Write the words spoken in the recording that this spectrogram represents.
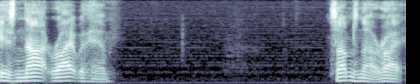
is not right with him. Something's not right.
